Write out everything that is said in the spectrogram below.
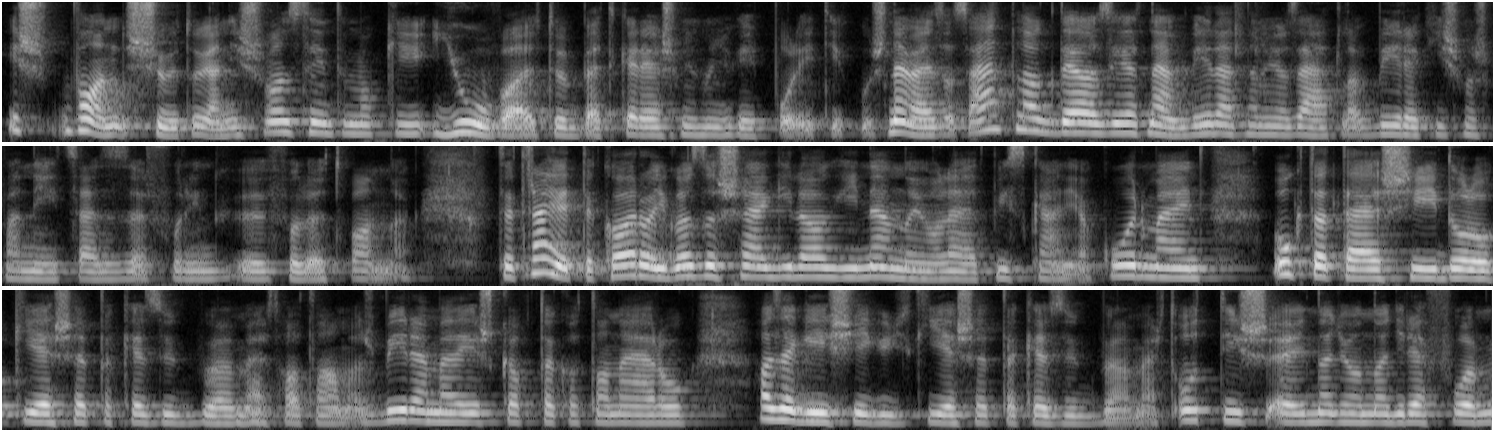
És van, sőt, olyan is van szerintem, aki jóval többet keres, mint mondjuk egy politikus. Nem ez az átlag, de azért nem véletlen, hogy az átlag bérek is most már 400 ezer forint fölött vannak. Tehát rájöttek arra, hogy gazdaságilag így nem nagyon lehet piszkálni a kormányt, oktatási dolog kiesett a kezükből, mert hatalmas béremelés kaptak a tanárok, az egészségügy kiesett a kezükből, mert ott is egy nagyon nagy reform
